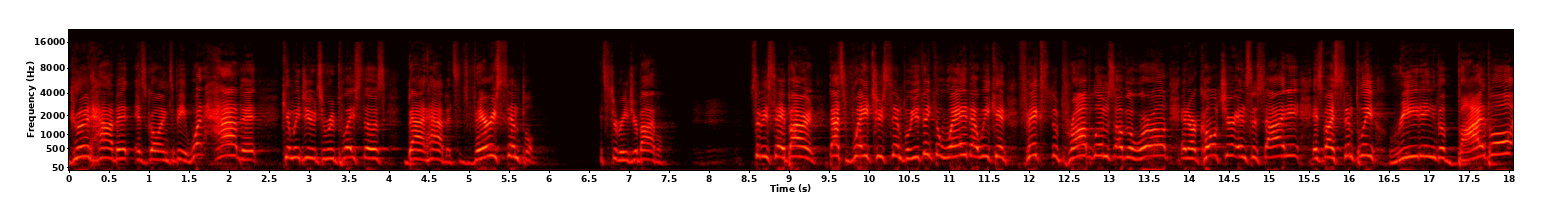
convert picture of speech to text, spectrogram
good habit is going to be? What habit can we do to replace those bad habits? It's very simple. It's to read your Bible. Some of you say, Byron, that's way too simple. You think the way that we can fix the problems of the world and our culture and society is by simply reading the Bible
